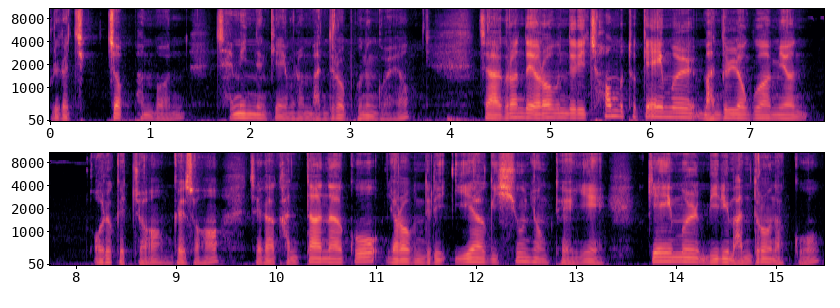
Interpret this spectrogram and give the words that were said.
우리가 직접 한번 재미있는 게임을 한번 만들어 보는 거예요. 자, 그런데 여러분들이 처음부터 게임을 만들려고 하면 어렵겠죠. 그래서 제가 간단하고 여러분들이 이해하기 쉬운 형태의 게임을 미리 만들어 놨고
